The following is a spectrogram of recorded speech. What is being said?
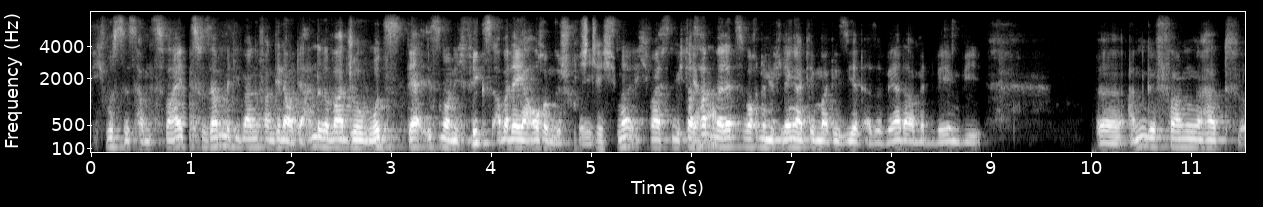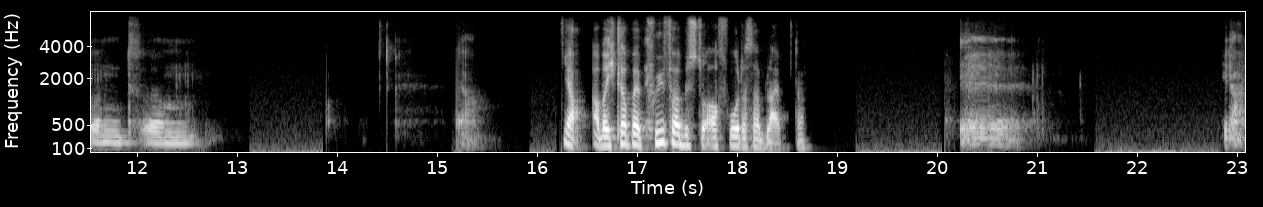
ich wusste, es haben zwei zusammen mit ihm angefangen, genau, der andere war Joe Woods, der ist noch nicht fix, aber der ja auch im Gespräch. Richtig. Ne? Ich weiß nicht, das ja. hatten wir letzte Woche nämlich länger thematisiert, also wer da mit wem wie äh, angefangen hat und ähm, ja. Ja, aber ich glaube, bei Prüfer bist du auch froh, dass er bleibt, ne? Äh, ja.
